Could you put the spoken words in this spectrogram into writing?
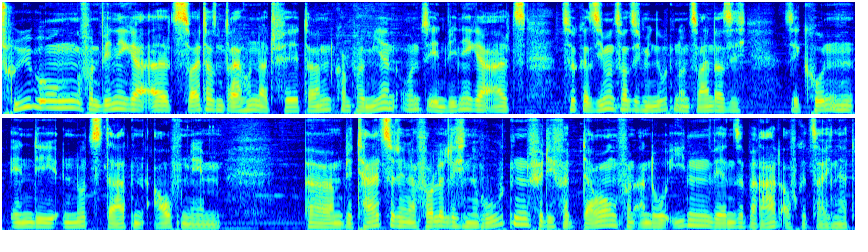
Trübung von weniger als 2300 Filtern komprimieren und sie in weniger als ca. 27 Minuten und 32 Sekunden in die Nutzdaten aufnehmen. Ähm, Details zu den erforderlichen Routen für die Verdauung von Androiden werden separat aufgezeichnet.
